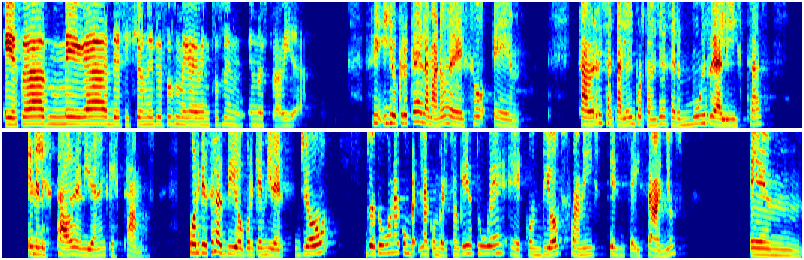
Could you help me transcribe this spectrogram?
esas mega decisiones, esos mega eventos en, en, nuestra vida. Sí, y yo creo que de la mano de eso, eh, cabe resaltar la importancia de ser muy realistas en el estado de vida en el que estamos. ¿Por qué se los digo? Porque miren, yo, yo tuve una, la conversión que yo tuve eh, con Dios fue a mis 16 años. Em,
